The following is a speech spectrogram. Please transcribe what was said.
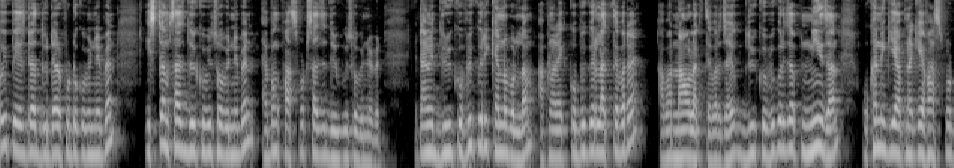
ওই পেজটার দুইটার ফটোকপি নেবেন স্ট্যাম্প সাইজ দুই কপি ছবি নেবেন এবং পাসপোর্ট সাইজে দুই কপি ছবি নেবেন। এটা আমি দুই কপি করি কেন বললাম? আপনার এক কপি করে লাগতে পারে, আবার নাও লাগতে পারে। যাই হোক, দুই কপি করে যে আপনি নিয়ে যান, ওখানে গিয়ে আপনাকে পাসপোর্ট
